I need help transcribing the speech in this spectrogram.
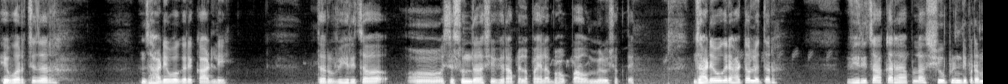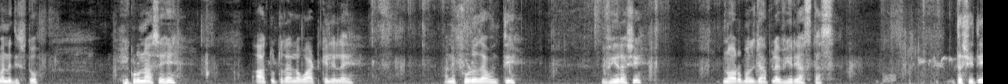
हे वरचे जर झाडे वगैरे काढली तर विहिरीचा अशी सुंदर अशी विहीर आपल्याला पाहायला भाव पाव मिळू शकते. झाडे वगैरे हटवले तर विहिरीचा आकार हा आपला शिवपिंडीप्रमाणे दिसतो. इकडून असे हे आत उतरायला वाट केलेलं आहे. आणि पुढं जाऊन ती विहीर अशी नॉर्मल ज्या आपल्या विहिरी असतात तशी ती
